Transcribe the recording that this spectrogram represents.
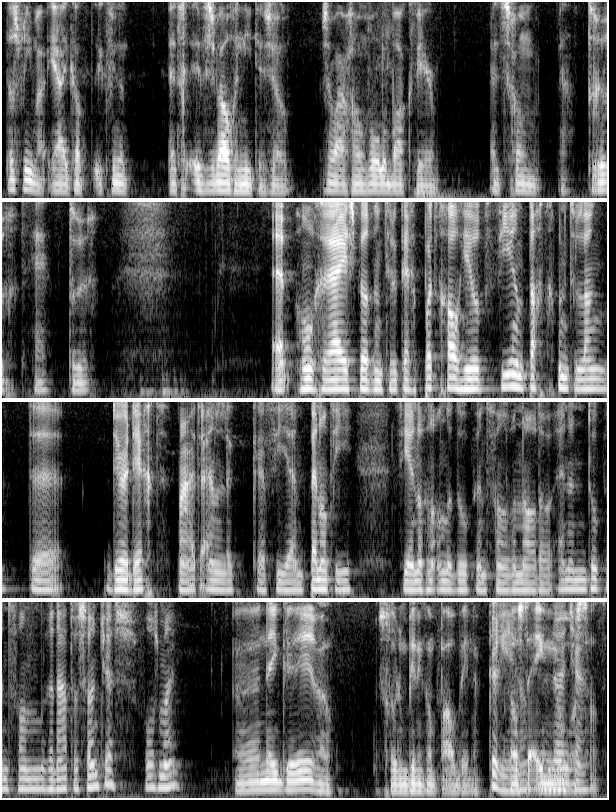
Dat is prima. Ja, ik, had, ik vind het het, het is wel genieten zo. Zomaar gewoon volle bak weer. Het is gewoon ja, terug, hè, terug. Uh, Hongarije speelde natuurlijk tegen Portugal, hield 84 minuten lang de deur dicht. Maar uiteindelijk uh, via een penalty, via nog een ander doelpunt van Ronaldo en een doelpunt van Renato Sanchez, volgens mij. Uh, nee, Guerrero. Gewoon een binnenkant paal binnen. Guerrero, dat was de 1-0 was dat.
